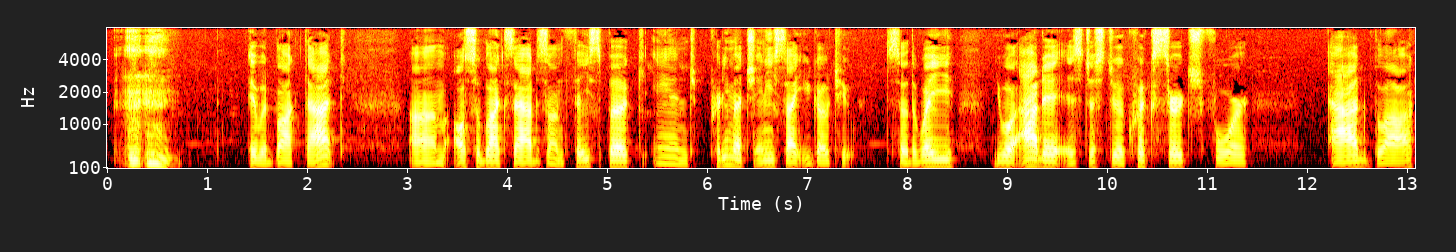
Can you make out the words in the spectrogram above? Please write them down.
it would block that. Um, also blocks ads on Facebook and pretty much any site you go to. So the way you will add it is just do a quick search for AdBlock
